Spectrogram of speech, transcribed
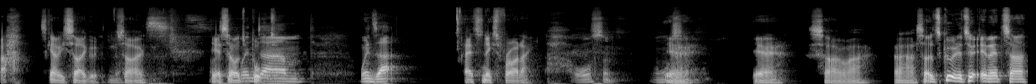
ah, it's going to be so good. So yeah, so it's When, booked. um, when's that? That's next Friday. Awesome. Awesome. Yeah, yeah. So uh, uh, so it's good. It's a, and it's a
